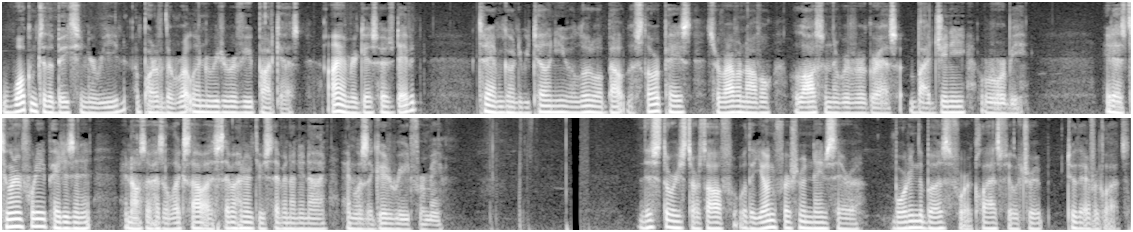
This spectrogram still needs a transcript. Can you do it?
Welcome to the Big Senior Read, a part of the Rutland Reader Review podcast. I am your guest host, David. Today I'm going to be telling you a little about the slower paced survival novel Lost in the River of Grass by Ginny Rorby. It has 248 pages in it and also has a Lexile of 700 through 799 and was a good read for me. This story starts off with a young freshman named Sarah boarding the bus for a class field trip to the Everglades.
